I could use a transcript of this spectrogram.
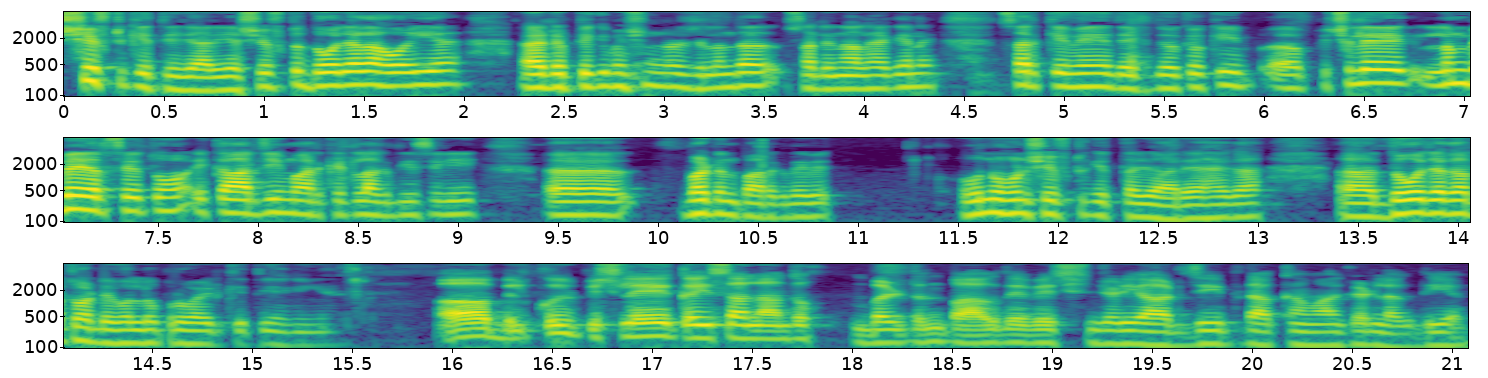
ਸ਼ਿਫਟ ਕੀਤੀ ਜਾ ਰਹੀ ਹੈ ਸ਼ਿਫਟ ਦੋ ਜਗ੍ਹਾ ਹੋਈ ਹੈ ਡਿਪਟੀ ਕਮਿਸ਼ਨਰ ਜਲੰਧਰ ਸਾਡੇ ਨਾਲ ਹੈਗੇ ਨੇ। ਸਰ ਕਿਵੇਂ ਦੇਖਦੇ ਹੋ? ਕਿਉਂਕਿ ਪਿਛਲੇ ਲੰਬੇ ਅਰਸੇ ਤੋਂ ਇੱਕ ਆਰਜੀ ਮਾਰਕੀਟ ਲੱਗਦੀ ਸੀਗੀ ਅ, ਬਰਟਨ ਪਾਰਕ ਦੇ ਵਿੱਚ। ਉਹਨੂੰ ਹੁਣ ਸ਼ਿਫਟ ਕੀਤਾ ਜਾ ਰਿਹਾ ਹੈਗਾ। ਦੋ ਜਗ੍ਹਾ ਤੁਹਾਡੇ ਵੱਲੋਂ ਪ੍ਰੋਵਾਈਡ ਕੀਤੀਆਂ ਗਈਆਂ। ਅ ਬਿਲਕੁਲ ਪਿਛਲੇ ਕਈ ਸਾਲਾਂ ਤੋਂ ਬਲਟਨ ਪਾਰਕ ਦੇ ਵਿੱਚ ਜਿਹੜੀ ਆਰਜੀ ਪਟਾਕਾ ਮਾਰਕੀਟ ਲੱਗਦੀ ਹੈ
